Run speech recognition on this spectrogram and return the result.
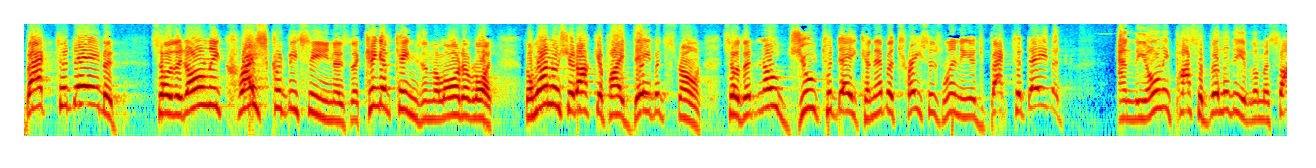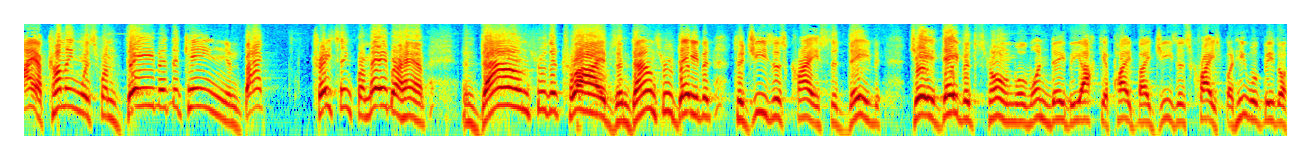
back to David so that only Christ could be seen as the King of Kings and the Lord of Lords, the one who should occupy David's throne, so that no Jew today can ever trace his lineage back to David. And the only possibility of the Messiah coming was from David the king and back tracing from Abraham and down through the tribes and down through David to Jesus Christ. That David, David's throne will one day be occupied by Jesus Christ, but he will be the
